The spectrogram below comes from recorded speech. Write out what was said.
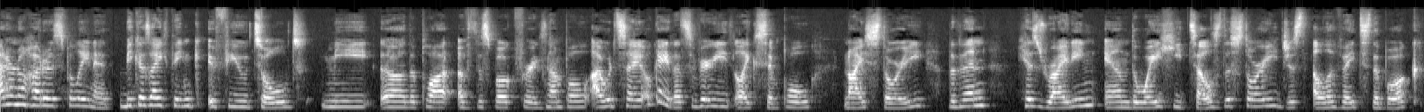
I don't know how to explain it. Because I think if you told me uh, the plot of this book for example I would say okay that's a very like simple nice story. But then his writing and the way he tells the story just elevates the book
